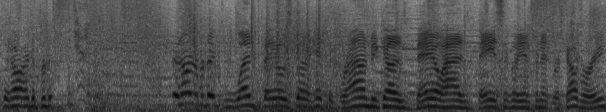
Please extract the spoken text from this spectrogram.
Bit hard to predict. Bit hard to predict when Bayo's going to hit the ground because Bayo has basically infinite recovery.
